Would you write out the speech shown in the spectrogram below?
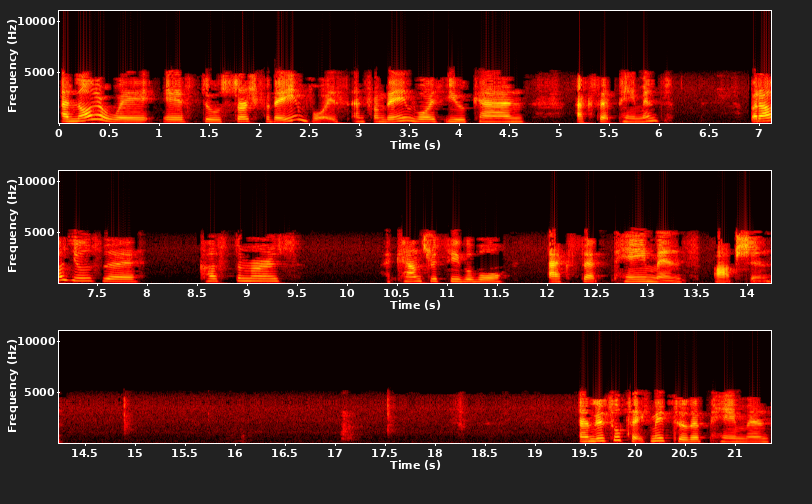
Another way is to search for the invoice, and from the invoice you can accept payment. But I'll use the customers accounts receivable accept payments option. And this will take me to the payment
